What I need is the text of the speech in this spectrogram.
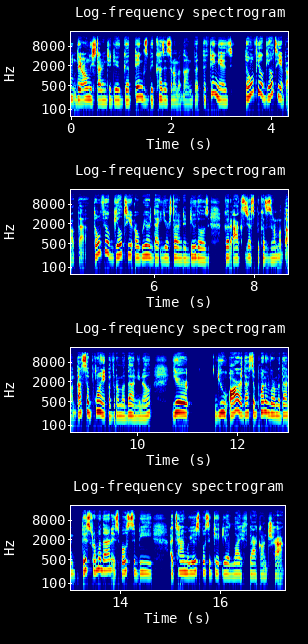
they're only starting to do good things because it's Ramadan. But the thing is, don't feel guilty about that. Don't feel guilty or weird that you're starting to do those good acts just because it's Ramadan. That's the point of Ramadan, you know? You're you are that's the point of Ramadan. This Ramadan is supposed to be a time where you're supposed to get your life back on track.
